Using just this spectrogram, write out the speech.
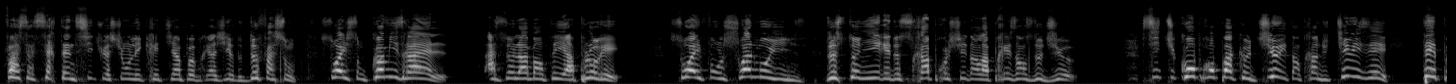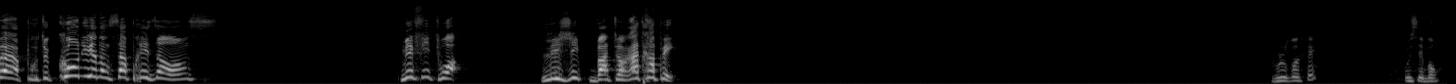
face à certaines situations, les chrétiens peuvent réagir de deux façons. Soit ils sont comme Israël, à se lamenter et à pleurer. Soit ils font le choix de Moïse, de se tenir et de se rapprocher dans la présence de Dieu. Si tu ne comprends pas que Dieu est en train d'utiliser tes peurs pour te conduire dans sa présence, méfie-toi. L'Égypte va te rattraper. Je vous le refais Ou c'est bon?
